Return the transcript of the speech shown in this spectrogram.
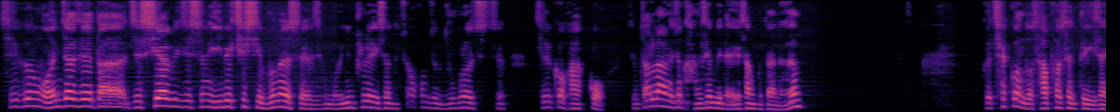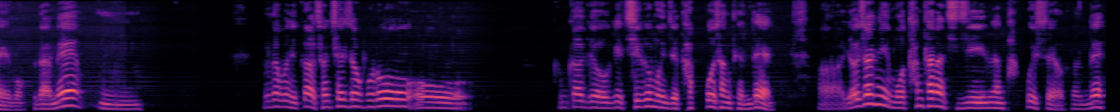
지금 원자재 다 CRB 지수는 270 무너졌어요. 지금 뭐 인플레이션도 조금 좀 누그러질 것 같고 지금 달러는 좀 강세입니다. 예상보다는. 그 채권도 4% 이상이고 그 다음에 음, 그러다 보니까 전체적으로 어, 금 가격이 지금은 이제 답보 상태인데 어, 여전히 뭐 탄탄한 지지는 받고 있어요. 그런데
